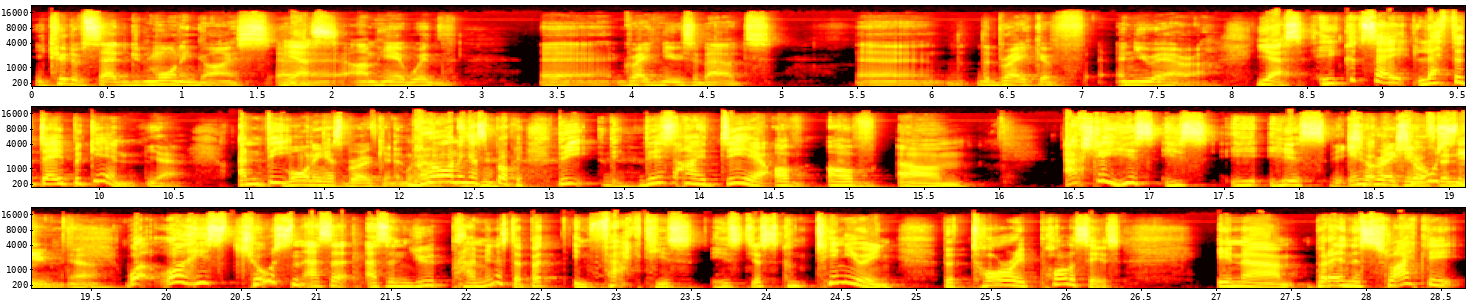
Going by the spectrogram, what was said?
He could have said, "Good morning, guys. Uh, yes, I'm here with uh, great news about uh, the break of a new era." Yes, he could say, "Let the day begin." Yeah, and the morning has broken. Morning has broken. the, the, this idea of of um, actually he's he's he, he is the inbreaking cho- chosen, of the new. Yeah. Well, well, he's chosen as a as a new prime minister, but in fact, he's he's just continuing the Tory policies in a but in a slightly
